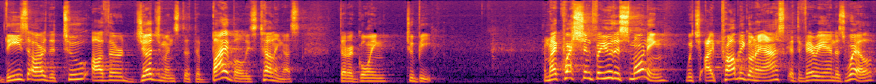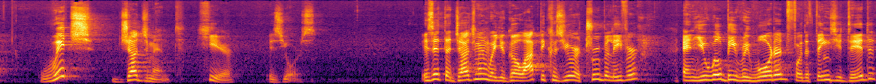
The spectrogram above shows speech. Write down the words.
These are the two other judgments that the Bible is telling us that are going to be. And my question for you this morning, which I'm probably going to ask at the very end as well, which judgment here is yours? Is it the judgment where you go up because you're a true believer and you will be rewarded for the things you did,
